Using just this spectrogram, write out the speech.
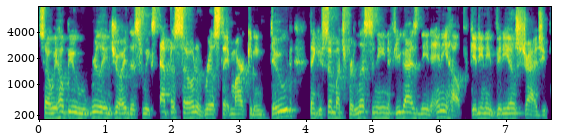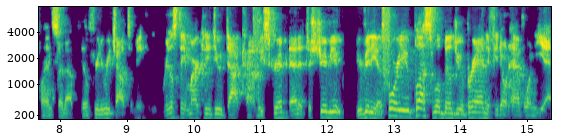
So we hope you really enjoyed this week's episode of Real Estate Marketing Dude. Thank you so much for listening. If you guys need any help getting a video strategy plan set up, feel free to reach out to me. RealestateMarketingDude.com. We script, edit, distribute your videos for you. Plus, we'll build you a brand if you don't have one yet.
